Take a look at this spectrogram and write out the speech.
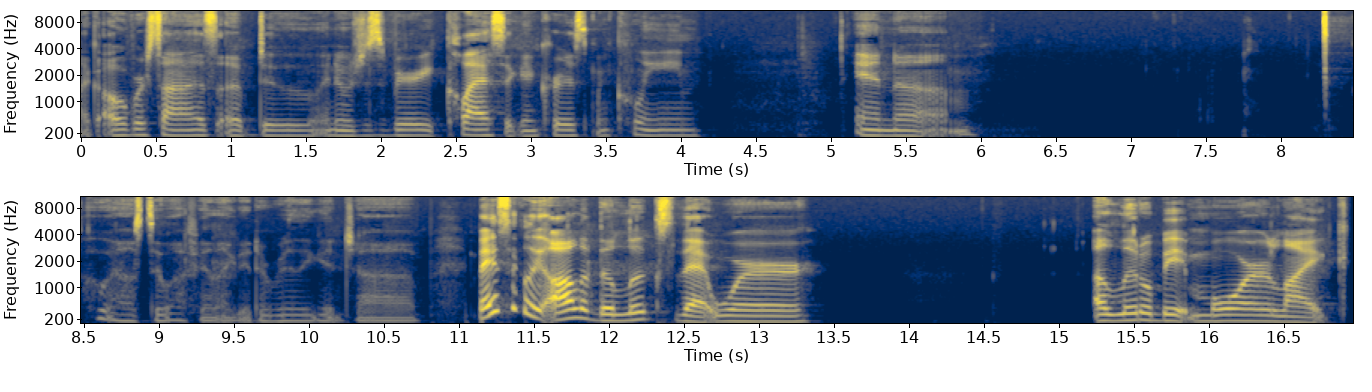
like oversized updo, and it was just very classic and crisp and clean. And um who else do I feel like did a really good job? Basically, all of the looks that were a little bit more like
